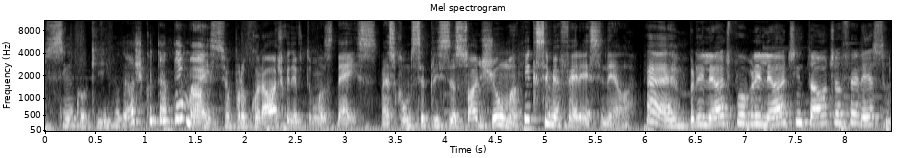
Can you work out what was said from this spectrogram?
cinco aqui. Eu acho que eu tenho até mais. Se eu procurar, eu acho que eu devo ter umas dez. Mas como você precisa só de uma, o que, que você me oferece nela? É, brilhante por brilhante, então eu te ofereço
